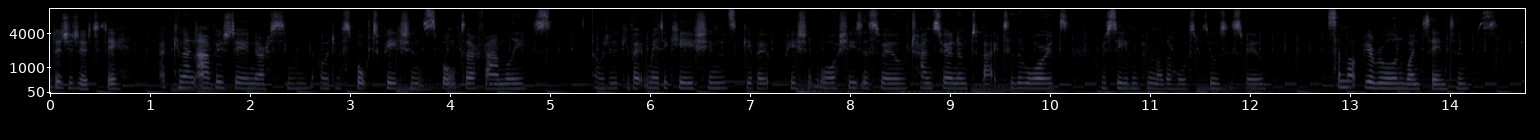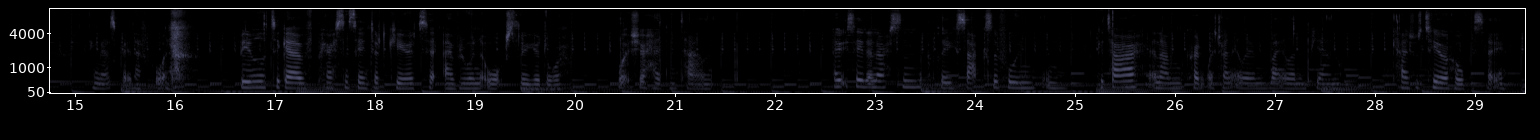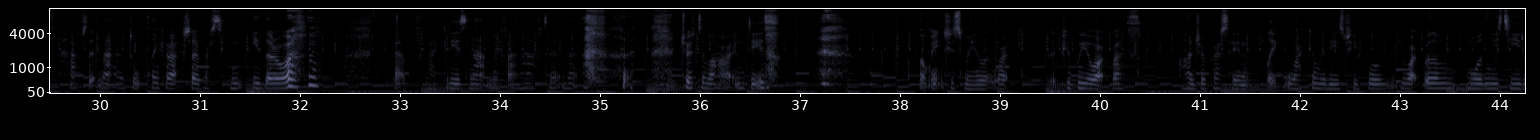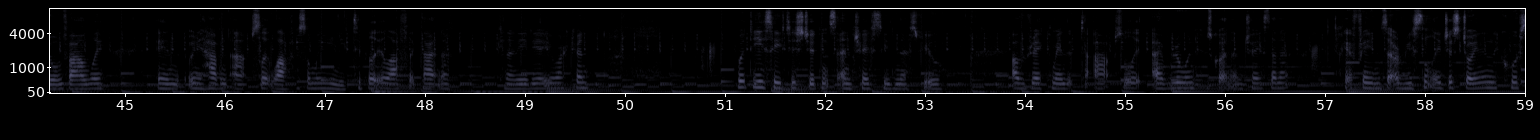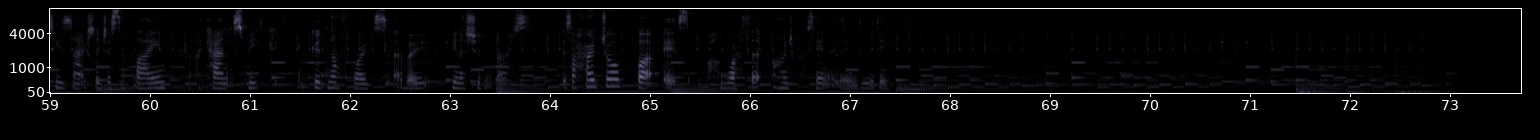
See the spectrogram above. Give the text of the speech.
did you do today? Kind an average day in nursing, I would have spoke to patients, spoken to their families. I would have give out medications, give out patient washes as well, transferring them to back to the wards, receiving from other hospitals as well. Sum up your role in one sentence. I think that's quite a difficult one. Be able to give person-centred care to everyone that walks through your door. What's your hidden talent? Outside of nursing, I play saxophone and guitar, and I'm currently trying to learn violin and piano. Casualty or City? I have to admit, I don't think I've actually ever seen either of them. Bit of a Grey's Anatomy fan, I have to admit. True to my heart, indeed. what makes you smile at work? The people you work with, 100%. Like working with these people, you work with them more than you see your own family. And when you have an absolute laugh with someone, you need to be able to laugh like that in a kind of area you work in. What do you say to students interested in this field? I would recommend it to absolutely everyone who's got an interest in it. I've got friends that are recently just joining the courses and actually just applying. I can't speak good enough words about being a student nurse. It's a hard job, but it's worth it 100% at the end of the day.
